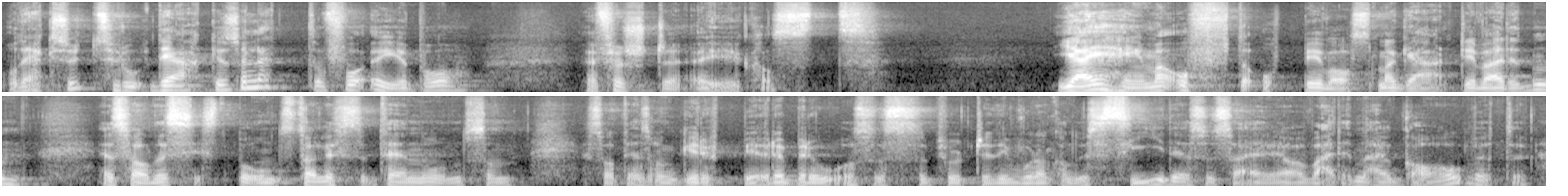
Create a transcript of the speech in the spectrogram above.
Og det er ikke så, det er ikke så lett å få øye på ved første øyekast. Jeg henger meg ofte opp i hva som er gærent i verden. Jeg sa det sist på onsdag til noen som jeg satt i en sånn gruppe i Ørebro. og Så spurte de hvordan kan du si det. Så sa jeg ja, verden er jo gal. vet du.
